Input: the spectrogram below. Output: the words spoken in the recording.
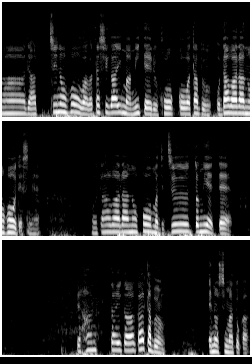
わー、で、あっちの方は、私が今見ている方向は多分、小田原の方ですね。小田原の方までずっと見えて、で、反対側が多分、江ノ島とか、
